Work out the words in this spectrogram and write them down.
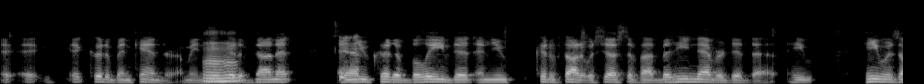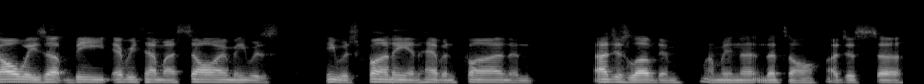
it, it, it could have been Kender. I mean, mm-hmm. he could have done it and yeah. you could have believed it and you could have thought it was justified, but he never did that. He he was always upbeat. Every time I saw him, he was he was funny and having fun and I just loved him. I mean, that, that's all. I just uh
